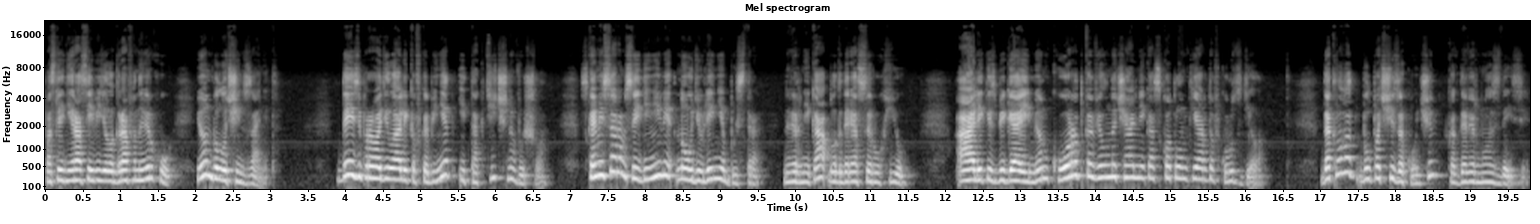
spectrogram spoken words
Последний раз я видела графа наверху, и он был очень занят. Дейзи проводила Алика в кабинет и тактично вышла. С комиссаром соединили, на удивление, быстро. Наверняка благодаря сыру Хью. Алик, избегая имен, коротко вел начальника Скотланд-Ярда в курс дела. Доклад был почти закончен, когда вернулась Дейзи.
